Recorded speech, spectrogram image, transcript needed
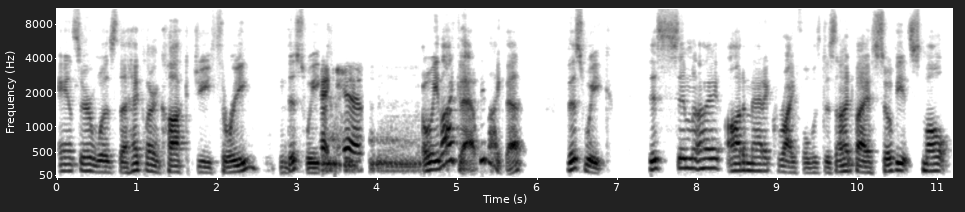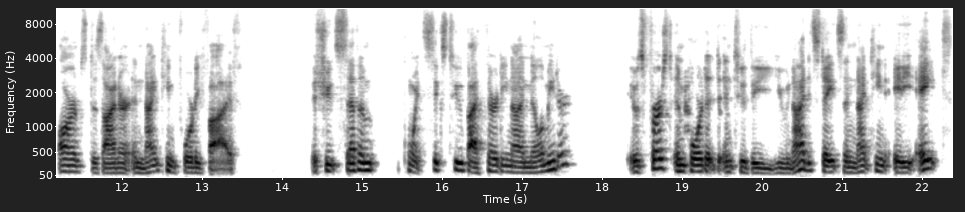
answer was the Heckler and Koch G3. This week, Heck yeah. oh, we like that. We like that. This week, this semi-automatic rifle was designed by a Soviet small arms designer in 1945. It shoots 7.62 by 39 millimeter. It was first imported into the United States in 1988,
